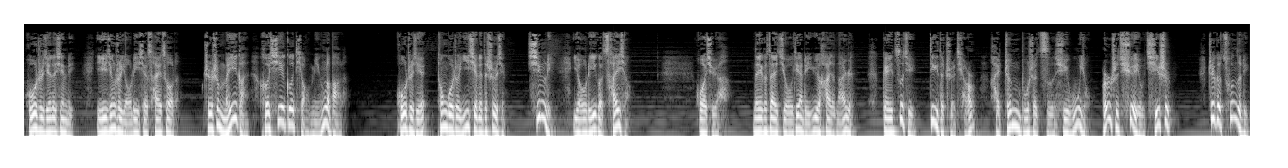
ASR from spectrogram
胡志杰的心里已经是有了一些猜测了，只是没敢和谢哥挑明了罢了。胡志杰通过这一系列的事情，心里有了一个猜想：或许啊，那个在酒店里遇害的男人，给自己递的纸条，还真不是子虚乌有，而是确有其事。这个村子里，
